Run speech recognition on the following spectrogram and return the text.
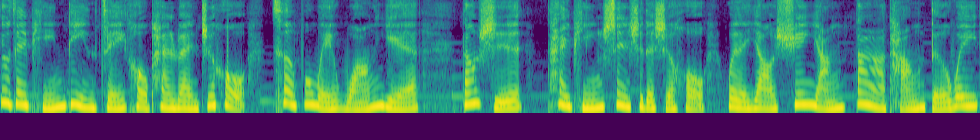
又在平定贼寇叛乱之后册封为王爷。当时太平盛世的时候，为了要宣扬大唐德威，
